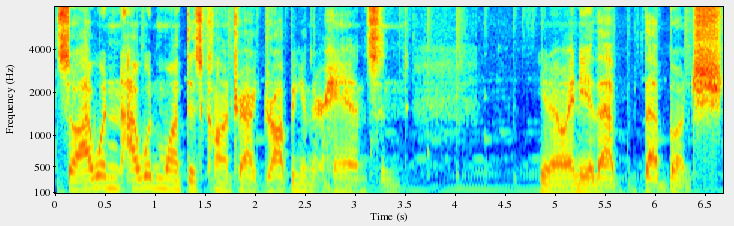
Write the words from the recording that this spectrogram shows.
So I wouldn't I wouldn't want this contract dropping in their hands and you know any of that that bunch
